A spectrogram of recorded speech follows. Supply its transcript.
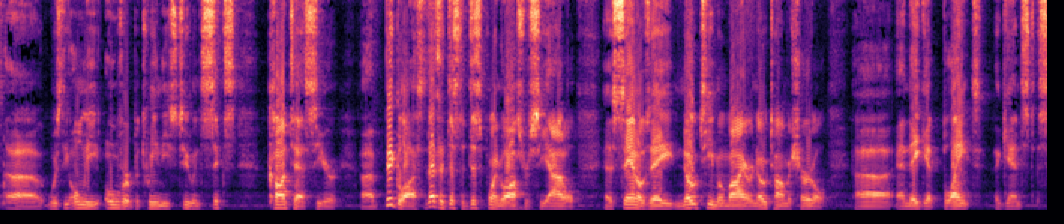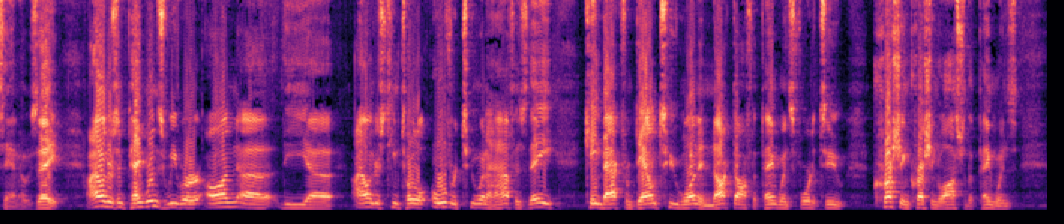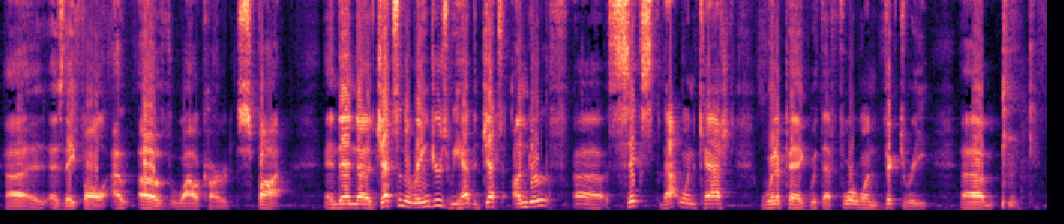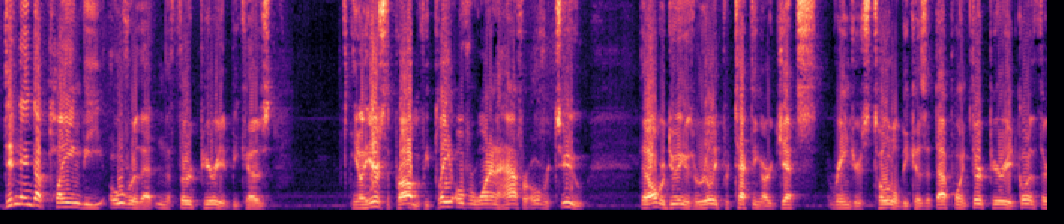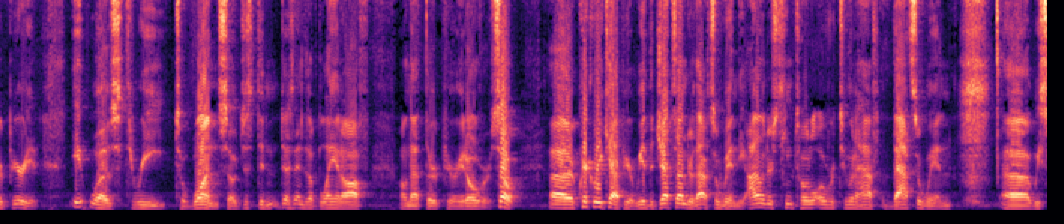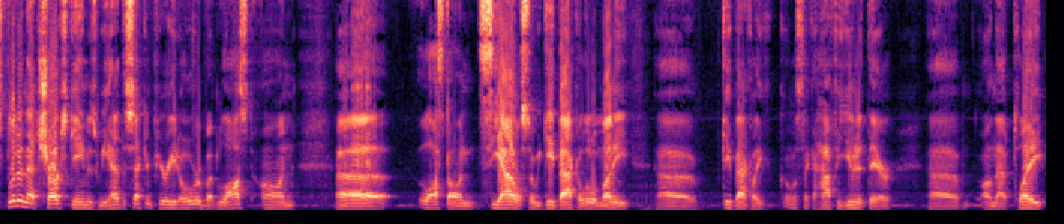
uh, was the only over between these two in six contests here. Uh, big loss. That's a, just a disappointing loss for Seattle as San Jose, no Timo Meier, no Thomas Hertl, uh, and they get blanked against San Jose. Islanders and Penguins, we were on uh, the uh, Islanders team total over two and a half as they came back from down 2 1 and knocked off the Penguins 4 to 2. Crushing, crushing loss for the Penguins as they fall out of wild card spot. And then uh, Jets and the Rangers, we had the Jets under uh, six. That one cashed Winnipeg with that 4 1 victory. Um, didn't end up playing the over that in the third period because, you know, here's the problem. If we play over one and a half or over two, then all we're doing is we're really protecting our Jets Rangers total because at that point, third period, going to the third period, it was three to one. So just didn't just ended up laying off on that third period over. So uh, quick recap here: we had the Jets under, that's a win. The Islanders team total over two and a half, that's a win. Uh, we split in that Sharks game as we had the second period over, but lost on uh, lost on Seattle, so we gave back a little money. Uh, gave back like almost like a half a unit there uh, on that play.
